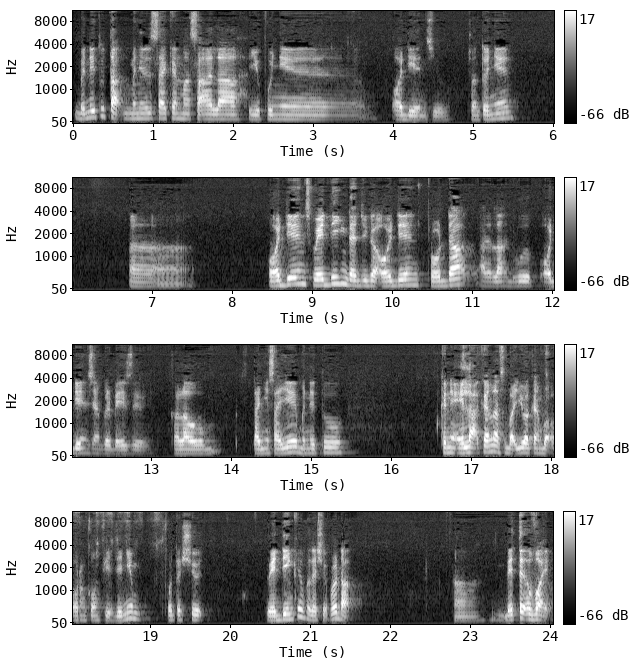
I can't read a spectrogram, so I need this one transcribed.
benda tu tak menyelesaikan masalah you punya audience you. Contohnya, uh, audience wedding dan juga audience produk adalah dua audience yang berbeza. Kalau tanya saya, benda tu kena elakkan lah sebab you akan buat orang confused. Jadi photoshoot wedding ke photoshoot produk. Uh, better avoid.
